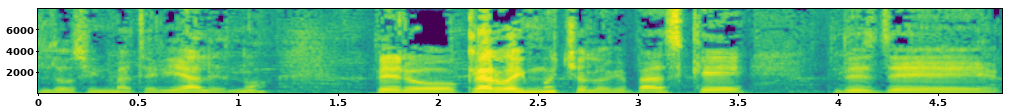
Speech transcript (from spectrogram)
los inmateriales, ¿no? Pero claro, hay muchos. Lo que pasa es que desde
